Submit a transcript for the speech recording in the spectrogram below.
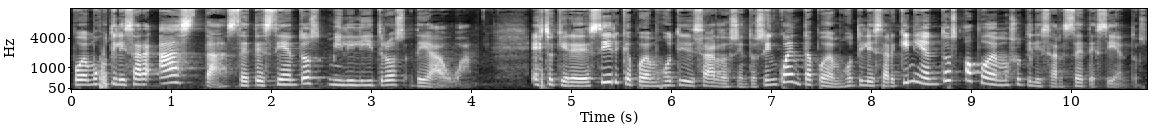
podemos utilizar hasta 700 mililitros de agua. Esto quiere decir que podemos utilizar 250, podemos utilizar 500 o podemos utilizar 700.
